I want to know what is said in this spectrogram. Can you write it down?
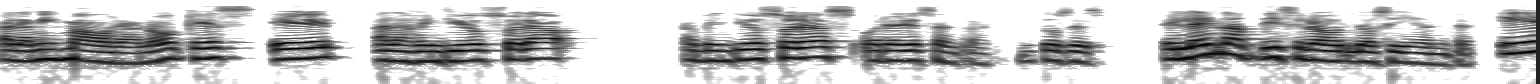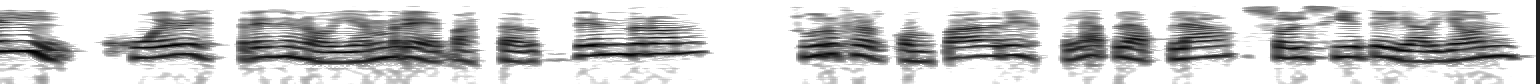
a la misma hora, ¿no? Que es eh, a las 22 horas, a 22 horas horario central. Entonces, el line-up dice lo, lo siguiente. El jueves 3 de noviembre va a estar Dendron, Surfer Compadres, Pla Pla Pla, Sol 7 y Avión,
